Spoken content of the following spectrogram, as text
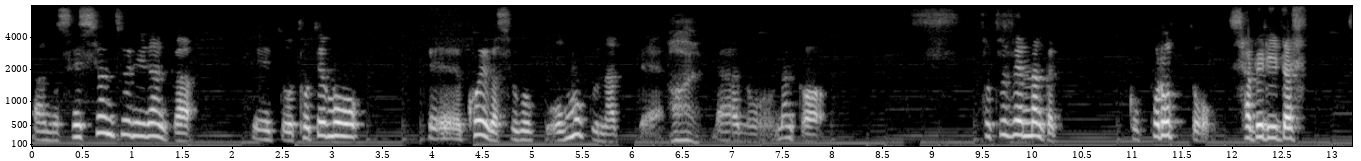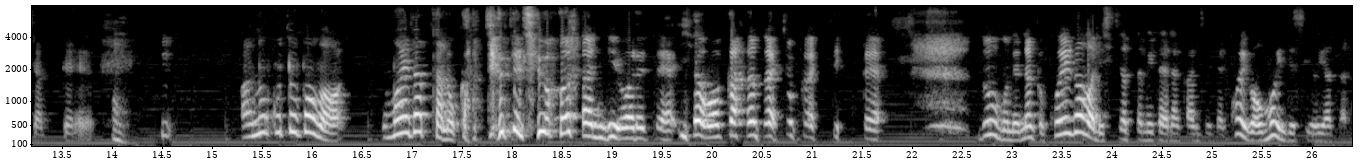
あの、セッション中になんか、えっ、と、とても、えー声がすごく重くなって、はい。あの、なんか、突然なんか、こう、ポロッと喋り出しちゃって、いあの言葉は、お前だったのかって言って、千穂さんに言われて、いや、わからないとか言って言って、どうもね、なんか声変わりしちゃったみたいな感じで、声が重いんですよ、やったら。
